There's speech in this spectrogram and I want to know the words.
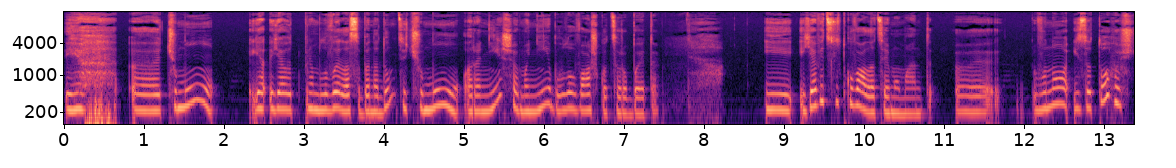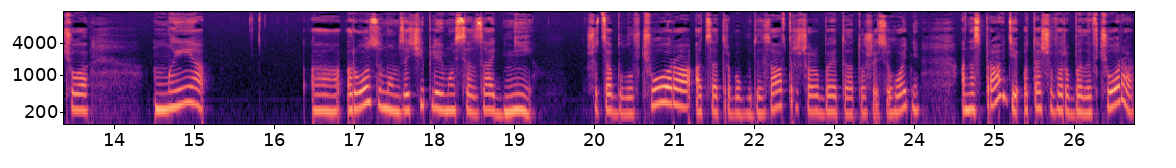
І е, чому я, я от прям ловила себе на думці, чому раніше мені було важко це робити. І я відслідкувала цей момент. Е, воно із-за того, що ми е, розумом зачіплюємося за дні. Що це було вчора, а це треба буде завтра ще робити, а то ще сьогодні. А насправді, оте, що ви робили вчора,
